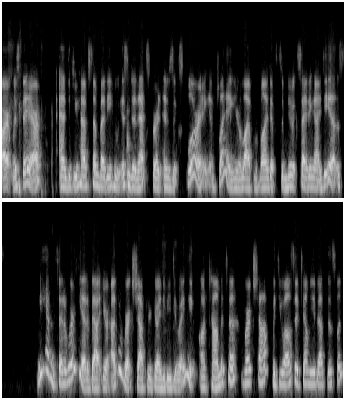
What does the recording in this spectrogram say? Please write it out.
art was there. And if you have somebody who isn't an expert and is exploring and playing, you're liable to wind up with some new exciting ideas we haven't said a word yet about your other workshop you're going to be doing, the automata workshop. Would you also tell me about this one?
